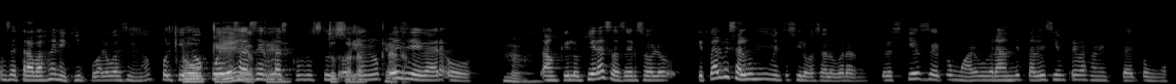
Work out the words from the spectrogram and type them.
o sea, trabaja en equipo, algo así, ¿no? Porque no puedes hacer las cosas tú, Tú o sea, solo, no claro. puedes llegar o no. aunque lo quieras hacer solo, que tal vez algún momento sí lo vas a lograr, ¿no? pero si quieres hacer como algo grande, tal vez siempre vas a necesitar como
